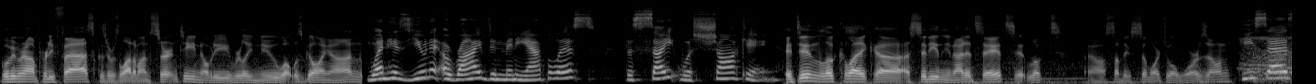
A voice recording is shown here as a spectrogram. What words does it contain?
moving around pretty fast because there was a lot of uncertainty. Nobody really knew what was going on. When his unit arrived in Minneapolis, the sight was shocking. It didn't look like a, a city in the United States. It looked uh, something similar to a war zone. He says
